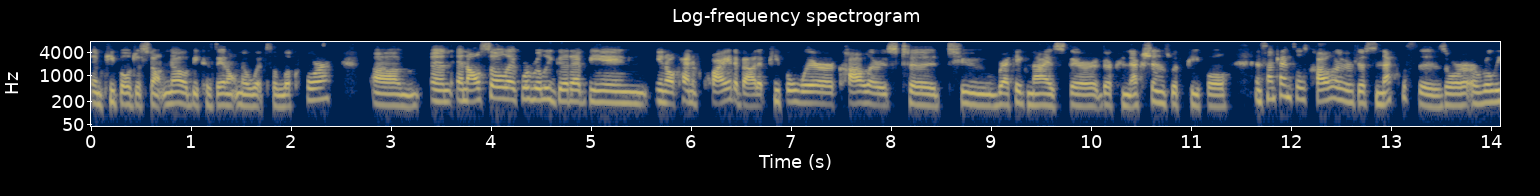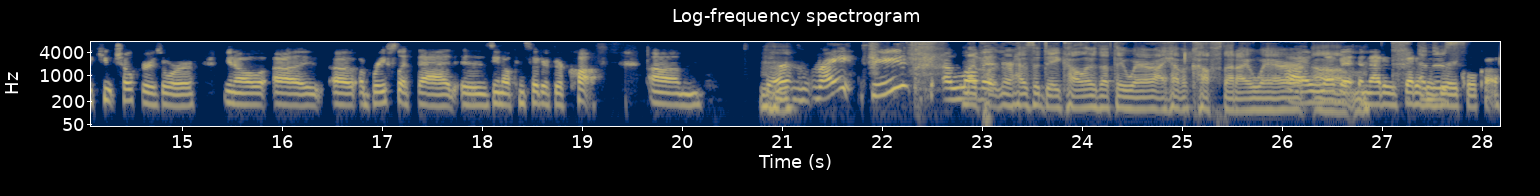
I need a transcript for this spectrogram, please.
and people just don't know because they don't know what to look for. Um, and and also like we're really good at being, you know, kind of quiet about it. People wear collars to to recognize their their connections with people, and sometimes those collars are just necklaces or, or really cute chokers or you know uh, a, a bracelet that is you know considered their cuff. Um, Mhm. right? See, I love it. My partner has a day collar that they wear. I have a cuff that I wear. I love it, Um, and that is that is a very cool cuff.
